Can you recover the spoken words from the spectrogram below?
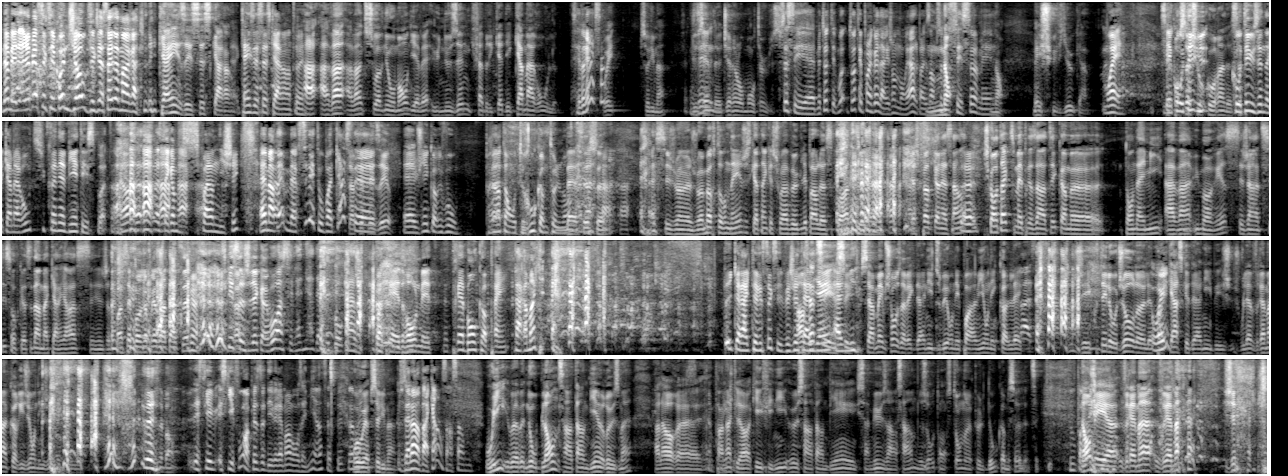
non, mais le, le pire, c'est que c'est pas une joke, c'est que j'essaie de m'en rappeler. 15 et 6, 40. 15 et 16, 40, ouais. Ah, avant, avant que tu sois venu au monde, il y avait une usine qui fabriquait des Camaros. C'est vrai, ça? Oui, absolument. L'usine de General Motors. Ça, c'est, euh, mais toi, t'es, moi, toi, t'es pas un gars de la région de Montréal, par exemple. Ça, Non. tu sais ça, mais. Non. Mais je suis vieux quand même. Ouais. C'est Mais pour ça que je suis au u- courant de ça. Côté usine de Camaro, tu connais bien tes spots. Alors, euh, C'était comme super niché. Hey, Martin, merci d'être au podcast. Ça me fait Euh, plaisir. euh, Julien Corriveau, prends ton trou comme tout le monde. Ben, c'est ça. Euh, si je, vais, je vais me retourner jusqu'à temps que je sois aveuglé par le spot et euh, que je perde connaissance. Je suis content que tu m'aies présenté comme euh, ton ami avant humoriste. C'est gentil, sauf que c'est dans ma carrière, c'est, j'espère que c'est pas représentatif. Est-ce qu'il est Julien Corriveau? Ah, c'est l'ami à David Bocage. Pas très drôle, mais très bon copain. Apparemment qu'il... Tes caractéristiques, c'est En végétalien, fait, c'est- ami. c'est c'est la même chose avec Danny Dubé. On n'est pas amis, on est collègues. J'ai écouté l'autre jour là, le Oui. podcast que Danny, je voulais vraiment corriger. On est collègues. C'est bon. Est-ce qu'il est, qui est fou, en plus, de des vraiment bons amis, hein, ça se peut, ça, Oui, absolument. Vous allez en vacances ensemble? Oui, euh, nos blondes s'entendent bien, heureusement. Alors, euh, pendant que le hockey est fini, eux s'entendent bien, ils s'amusent ensemble. Nous autres, on se tourne un peu le dos comme ça. Là, non, mais euh, vraiment, vraiment, Je-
